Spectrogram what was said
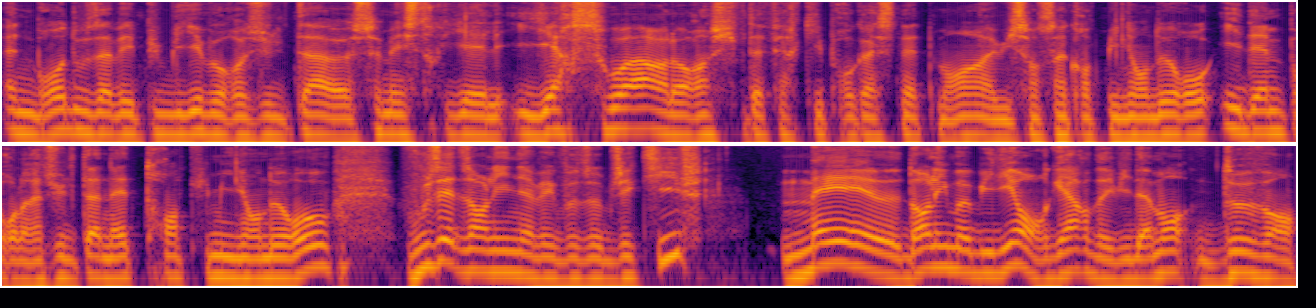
Broad. Vous avez publié vos résultats euh, semestriels hier soir. Alors un chiffre d'affaires qui progresse nettement à 850 millions d'euros. Idem pour le résultat net, 38 millions d'euros. Vous êtes en ligne avec vos objectifs. Mais euh, dans l'immobilier, on regarde évidemment devant.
